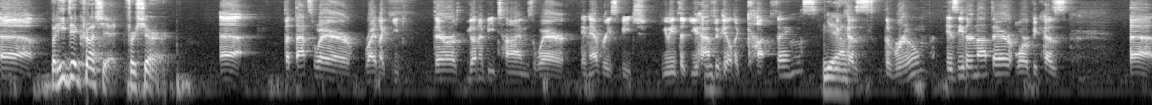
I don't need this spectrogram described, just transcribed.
um, but he did crush it for sure. Uh, but that's where right like you there are going to be times where in every speech you either you have to be able to cut things Yeah. because the room is either not there or because uh,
